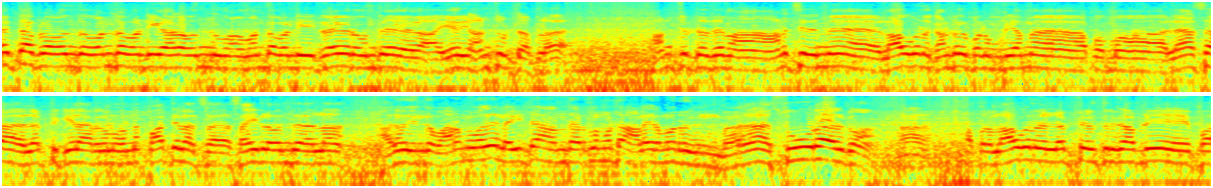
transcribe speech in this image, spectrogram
ஏத்தாப்புல வந்து வந்த வண்டிக்கார வந்து வந்த வண்டி டிரைவர் வந்து ஏறி அனுப்பிச்சு விட்டாப்புல அனுப்பிச்சு விட்டது அனுப்பிச்சதுமே லாவுகனை கண்ட்ரோல் பண்ண முடியாமல் அப்போ லேசாக லெஃப்ட் கீழே இறங்கணும் ஒன்று பார்த்தீங்களா சைடில் வந்து எல்லாம் அது இங்கே வரும்போதே லைட்டாக அந்த இடத்துல மட்டும் அலையிற மாதிரி இருக்குங்க சூறாக இருக்கும். ஆ. அப்புறம் லவுகனை லெஃப்ட் எடுத்துருக்கா அப்படி இப்போ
